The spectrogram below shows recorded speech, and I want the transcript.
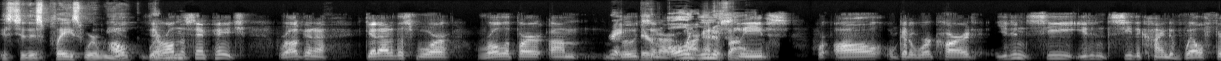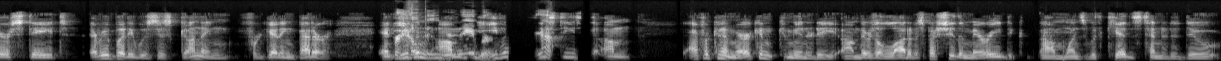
is to this place where we all, they're all on the same page. We're all gonna get out of this war, roll up our um, right. boots and our, our, and our sleeves. We're all we're gonna work hard. You didn't see you didn't see the kind of welfare state. Everybody was just gunning for getting better, and for even um, even yeah. 60s, um, African American community, um, there was a lot of, especially the married um, ones with kids, tended to do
